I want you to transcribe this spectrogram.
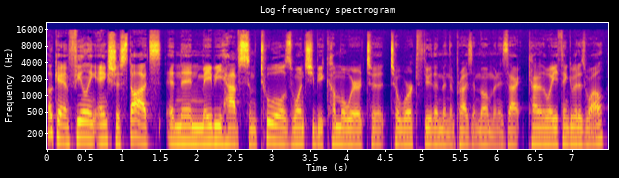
okay, I'm feeling anxious thoughts, and then maybe have some tools once you become aware to to work through them in the present moment. Is that kind of the way you think of it as well?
